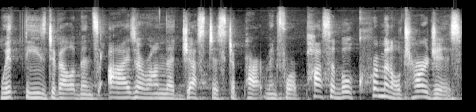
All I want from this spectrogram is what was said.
With these developments, eyes are on the Justice Department for possible criminal charges.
